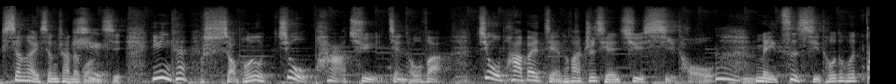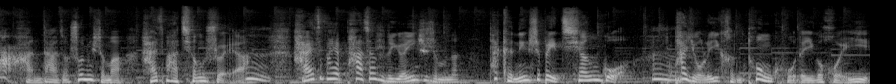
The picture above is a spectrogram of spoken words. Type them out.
相爱相杀的关系，因为你看小朋友就怕去剪头发，就怕在剪头发之前去洗头，每次洗头都会大喊大叫，说明什么？孩子怕呛水啊！孩子怕怕呛水的原因是什么呢？他肯定是被呛过，他有了一个很痛苦的一个回忆。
